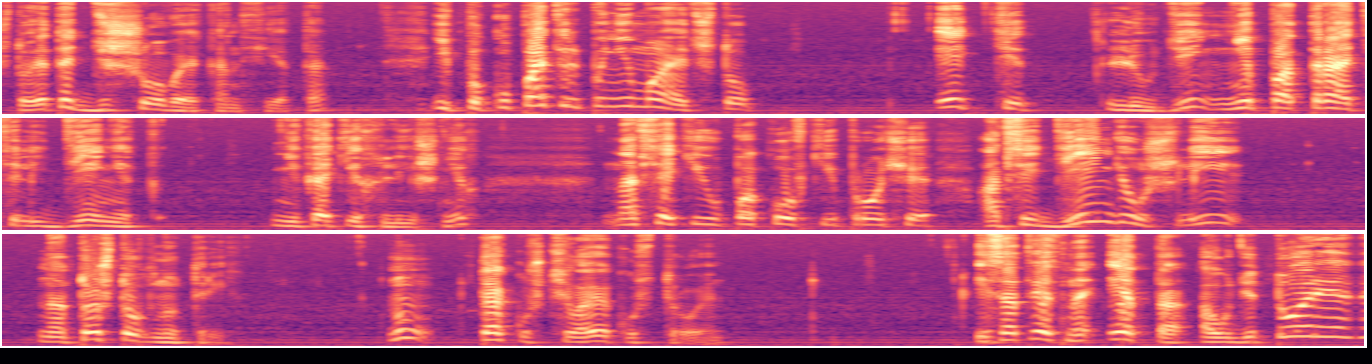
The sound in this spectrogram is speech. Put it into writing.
что это дешевая конфета, и покупатель понимает, что эти люди не потратили денег никаких лишних на всякие упаковки и прочее, а все деньги ушли на то, что внутри. Ну, так уж человек устроен. И, соответственно, эта аудитория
